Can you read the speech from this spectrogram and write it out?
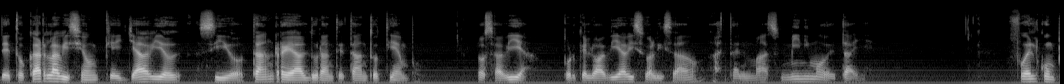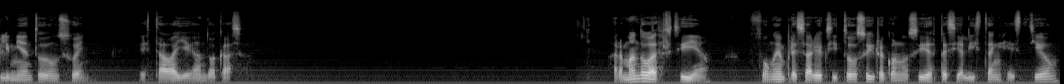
de tocar la visión que ya había sido tan real durante tanto tiempo. Lo sabía, porque lo había visualizado hasta el más mínimo detalle. Fue el cumplimiento de un sueño. Estaba llegando a casa. Armando García fue un empresario exitoso y reconocido especialista en gestión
